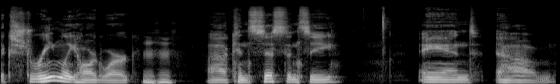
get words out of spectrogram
extremely hard work hmm uh, consistency, and um,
